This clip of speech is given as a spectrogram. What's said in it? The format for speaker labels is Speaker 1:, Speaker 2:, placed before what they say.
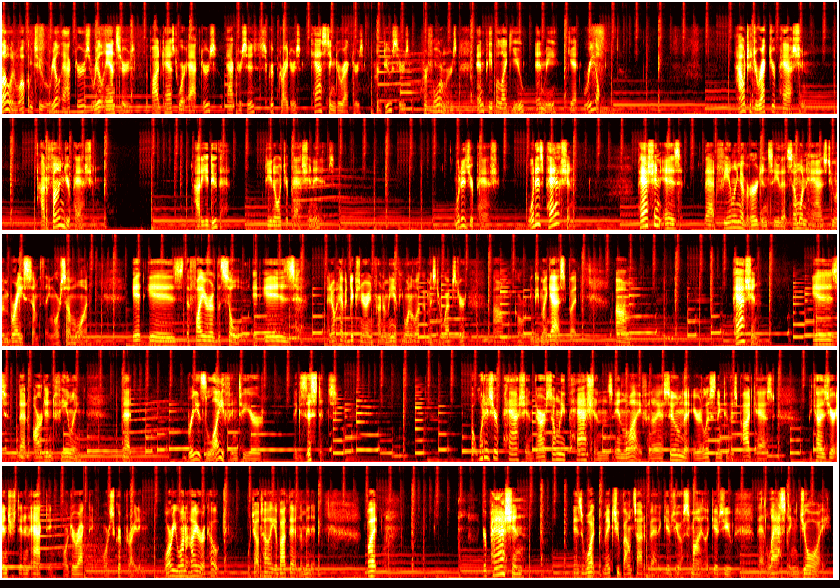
Speaker 1: Hello, and welcome to Real Actors, Real Answers, the podcast where actors, actresses, scriptwriters, casting directors, producers, performers, and people like you and me get real. How to direct your passion. How to find your passion. How do you do that? Do you know what your passion is? What is your passion? What is passion? Passion is that feeling of urgency that someone has to embrace something or someone. It is the fire of the soul. It is, I don't have a dictionary in front of me. If you want to look up Mr. Webster, um, go be my guest. But um, passion is that ardent feeling that breathes life into your existence. But what is your passion? There are so many passions in life, and I assume that you're listening to this podcast because you're interested in acting or directing or script writing, or you want to hire a coach, which I'll tell you about that in a minute. But your passion is what makes you bounce out of bed. It gives you a smile, it gives you that lasting joy.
